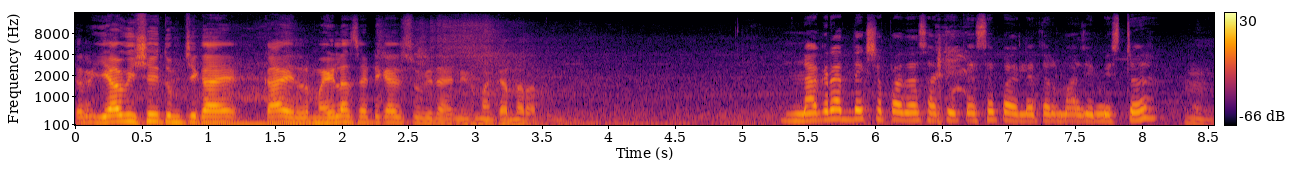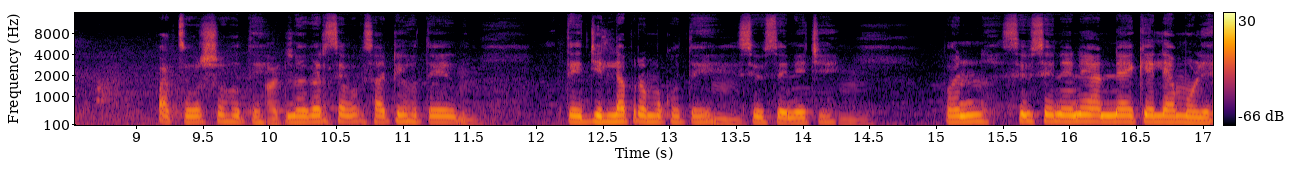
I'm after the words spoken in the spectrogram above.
तर याविषयी तुमची काय काय महिलांसाठी काय सुविधा आहे निर्माण करणार आहात तुम्ही? नगराध्यक्षपदासाठी तसं पाहिलं तर माझे मिस्टर हं, पाच वर्ष होते. नगरसेवकसाठी होते. ते जिल्हा प्रमुख होते शिवसेनेचे. पण शिवसेनेने अन्याय केल्यामुळे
